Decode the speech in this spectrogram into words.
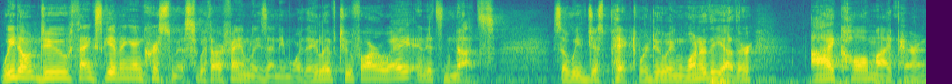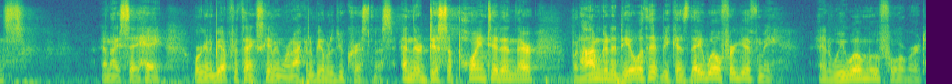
We don't do Thanksgiving and Christmas with our families anymore. They live too far away and it's nuts. So we've just picked. We're doing one or the other. I call my parents and I say, hey, we're going to be up for Thanksgiving. We're not going to be able to do Christmas. And they're disappointed in there, but I'm going to deal with it because they will forgive me and we will move forward.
